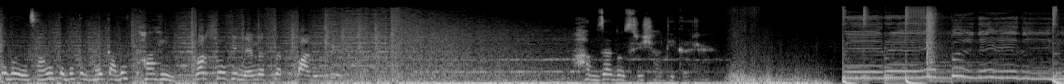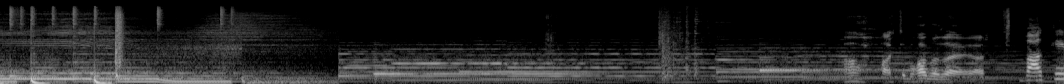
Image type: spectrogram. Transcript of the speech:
कि वो इंसान कभी तुम्हारे काबिल था ही नहीं। वर्षों की मेहनत में पानी फेर। दिया। हमजा दूसरी शादी कर रहे हैं। आज तो बहुत मज़ा आया यार। वाकई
